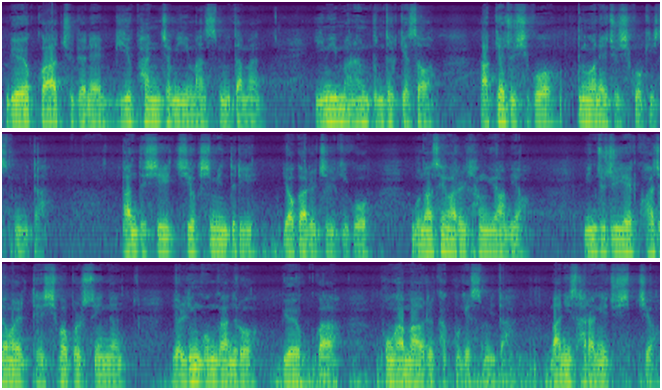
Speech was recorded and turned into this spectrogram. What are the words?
묘역과 주변에 미흡한 점이 많습니다만 이미 많은 분들께서 아껴주시고 응원해 주시고 있습니다. 반드시 지역 시민들이 여가를 즐기고 문화생활을 향유하며 민주주의의 과정을 되씹어 볼 수 있는 열린 공간으로 묘역과 봉하마을을 가꾸겠습니다. 많이 사랑해 주십시오.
